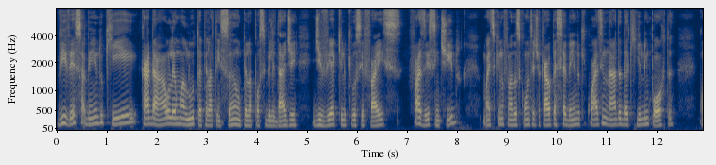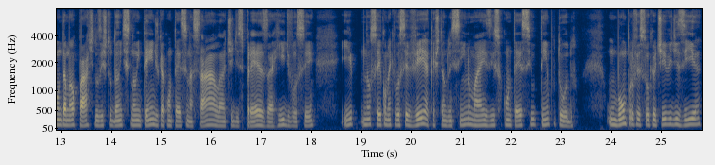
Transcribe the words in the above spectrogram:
viver sabendo que cada aula é uma luta pela atenção, pela possibilidade de ver aquilo que você faz fazer sentido mas que no final das contas a gente acaba percebendo que quase nada daquilo importa quando a maior parte dos estudantes não entende o que acontece na sala, te despreza, ri de você. E não sei como é que você vê a questão do ensino, mas isso acontece o tempo todo. Um bom professor que eu tive dizia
